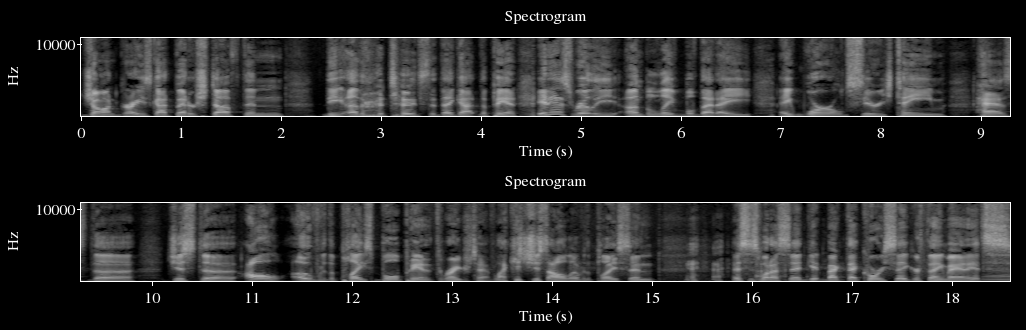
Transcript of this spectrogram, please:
Jon Gray's got better stuff than the other dudes that they got in the pen. It is really unbelievable that a a World Series team has the just the all over the place bullpen that the Rangers have. Like it's just all over the place. And this is what I said. Getting back to that Corey Seager thing, man. It's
